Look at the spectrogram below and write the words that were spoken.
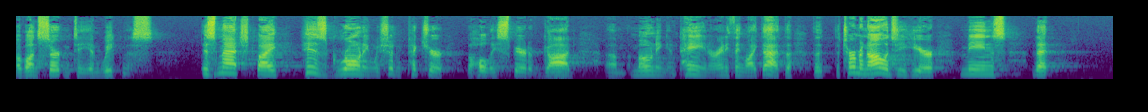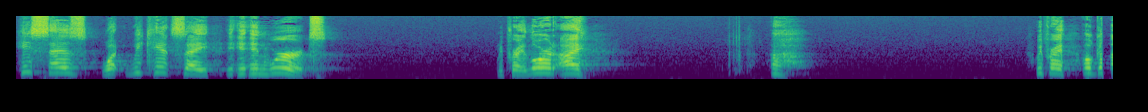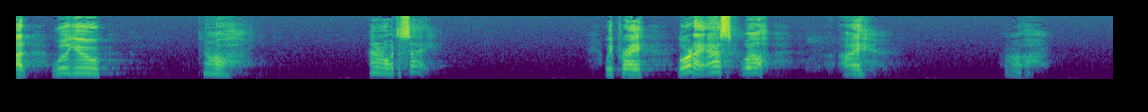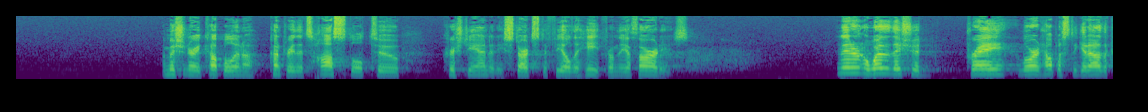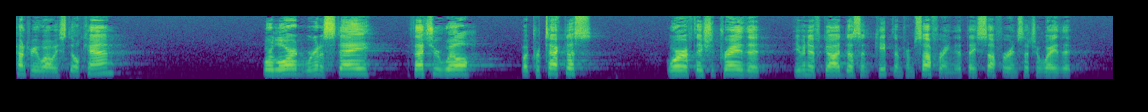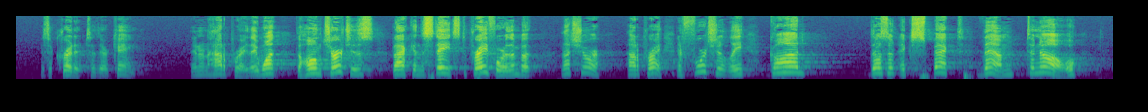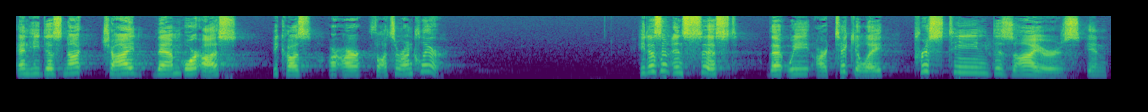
of uncertainty and weakness is matched by his groaning. We shouldn't picture the Holy Spirit of God um, moaning and pain or anything like that. The, the, the terminology here means that he says what we can't say in, in words. We pray, Lord, I. Oh. We pray, oh God, will you. Oh, I don't know what to say. We pray, Lord, I ask, well, I. Oh. A missionary couple in a country that's hostile to Christianity starts to feel the heat from the authorities. And they don't know whether they should pray, Lord, help us to get out of the country while we still can. Or, Lord, we're going to stay if that's your will, but protect us. Or if they should pray that even if God doesn't keep them from suffering, that they suffer in such a way that is a credit to their king. They don't know how to pray. They want the home churches back in the States to pray for them, but not sure how to pray. And fortunately, God doesn't expect them to know, and He does not chide them or us because our, our thoughts are unclear. He doesn't insist that we articulate pristine desires in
